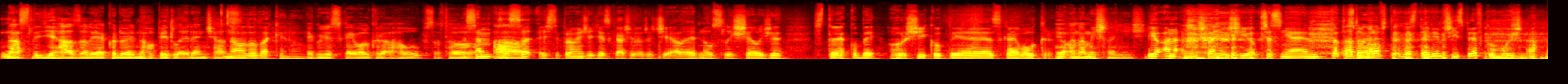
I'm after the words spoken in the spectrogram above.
nás lidi házeli jako do jednoho pytle jeden čas. No to taky, no. Jakože Skywalker a Hopes a to. Já jsem a... zase, jestli promiň, že tě skáču do řeči, ale jednou slyšel, že jste jakoby horší kopie Skywalker. Jo, a namyšlenější. Jo, a namyšlenější, jo, přesně. To, To a to jsme- bylo v ve stejném příspěvku možná.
